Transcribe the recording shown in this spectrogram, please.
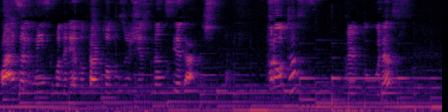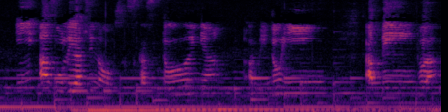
Quais alimentos poderia adotar todos os dias para ansiedade? Frutas, verduras e as oleaginosas, castanha, amendoim, amêndoa,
